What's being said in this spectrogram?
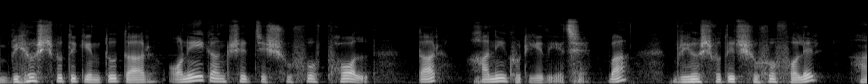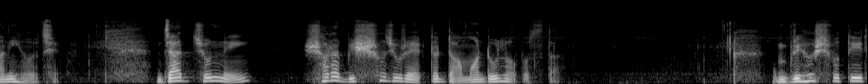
বৃহস্পতি কিন্তু তার অনেকাংশের যে শুভ ফল তার হানি ঘটিয়ে দিয়েছে বা বৃহস্পতির শুভ ফলের হানি হয়েছে। যার জন্যেই সারা বিশ্ব জুড়ে একটা ডামাডোল অবস্থা। বৃহস্পতির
